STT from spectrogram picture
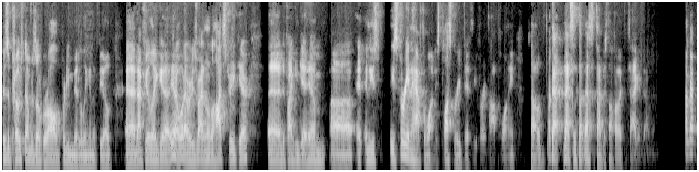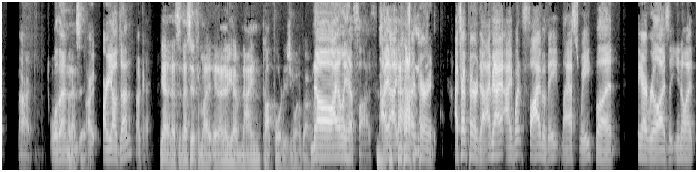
his approach numbers overall are pretty middling in the field. And I feel like uh, you know, whatever. He's riding a little hot streak here. And if I can get him, uh, and, and he's he's three and a half to one. He's plus three fifty for a top twenty. So Okay. that that's the that's the type of stuff I like to tag it down. okay, all right. Well then, that's it. Are, are y'all done? Okay. Yeah, that's that's it for my. And I know you have nine top forties you want to talk about. No, I only have five. I I, I tried paring. it- I tried paring down. I mean, I, I went five of eight last week, but I think I realized that you know what?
